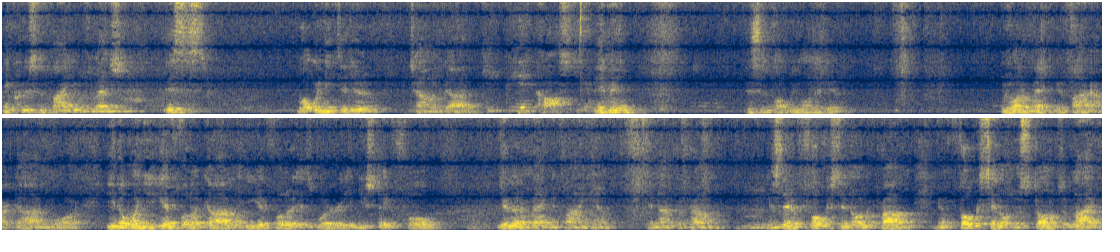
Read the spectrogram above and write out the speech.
And crucify your flesh. Mm-hmm. This is what we need to do, child of God. Keep you in costume. Amen. This is what we want to do. We want to magnify our God more. You know, when you get full of God, when you get full of His Word and you stay full, you're going to magnify Him and not the problem. Instead of focusing on the problem and focusing on the storms of life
